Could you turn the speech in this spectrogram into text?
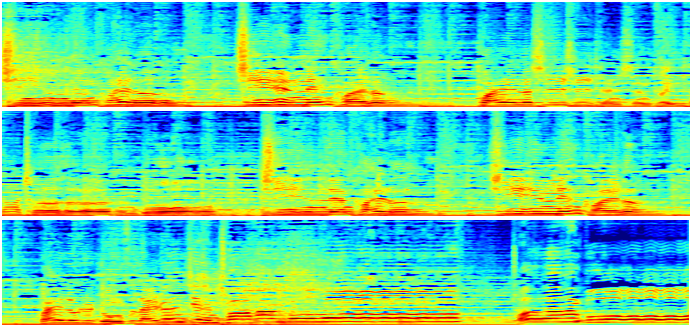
新年快乐，新年快乐，快乐是人生最大成果。新年快乐，新年快乐。快乐的种子在人间传播，传播。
